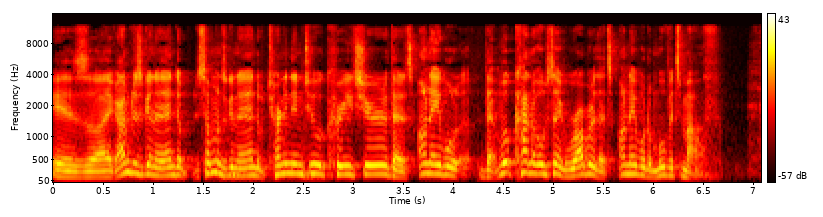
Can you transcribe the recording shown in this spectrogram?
is like I'm just gonna end up someone's gonna end up turning into a creature that's unable that look kind of looks like rubber that's unable to move its mouth,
